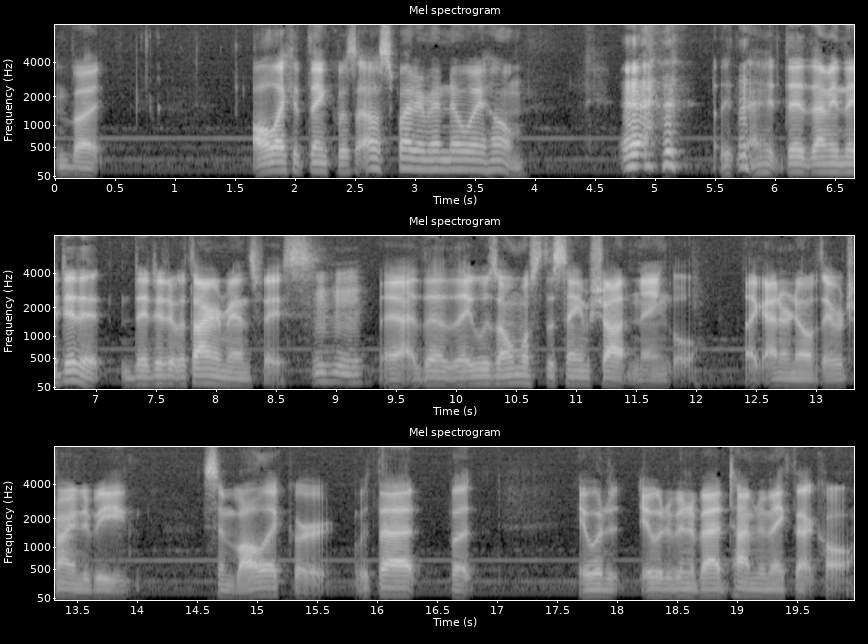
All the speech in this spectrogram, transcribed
but all I could think was, "Oh, Spider-Man: No Way Home." Did- I mean, they did it. They did it with Iron Man's face. hmm Yeah, the, the, it was almost the same shot and angle. Like I don't know if they were trying to be symbolic or with that, but it would it would have been a bad time to make that call.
